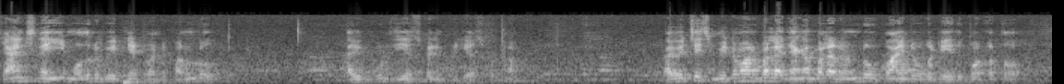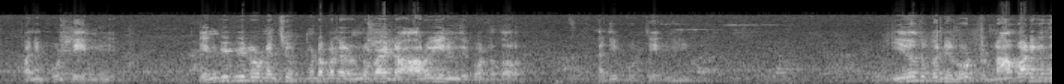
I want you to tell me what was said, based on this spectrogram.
శాంక్షన్ అయ్యి మొదలు పెట్టినటువంటి పనులు అవి పూర్తి చేసుకొని ఇప్పుడు చేసుకుంటున్నారు అవి వచ్చేసి మిటమానపల్లె జంగంపల్లె రెండు పాయింట్ ఒకటి ఐదు కోట్లతో పని పూర్తయింది. ఎన్బిపి రోడ్ నుంచి ఉప్పుకుంటపల్లె రెండు పాయింట్ ఆరు ఎనిమిది కోట్లతో అది పూర్తయింది. ఈరోజు కొన్ని రోడ్లు నాబార్డు కింద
